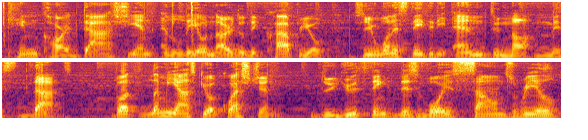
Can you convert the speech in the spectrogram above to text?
Kim Kardashian, and Leonardo DiCaprio. So you wanna stay to the end to not miss that. But let me ask you a question. Do you think this voice sounds real?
